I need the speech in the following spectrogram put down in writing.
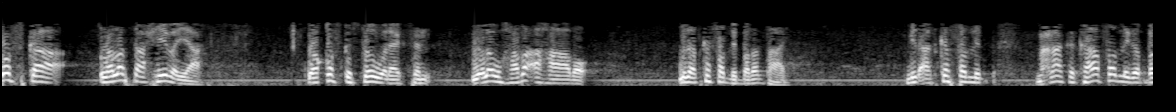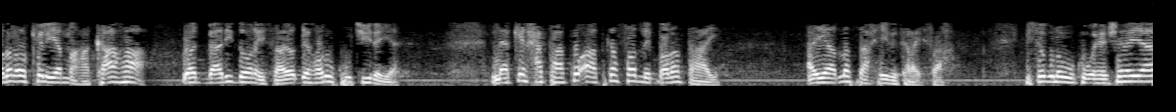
Qofka lala saaxiibayaa waa qof kastoo wanaagsan walow haba ahaado mid aad ka fadli badan tahay. Mid aad ka fadli macnaha ka kaa fadliga badan oo keliya maaha kaahaa waad baadi doonaysaayoo dee horuu kuu jiidaya. Laakiin xataa ku aad ka fadli badan tahay ayaad la saaxiibi karaysaa. Isaguna wuu ku weheshanayaa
